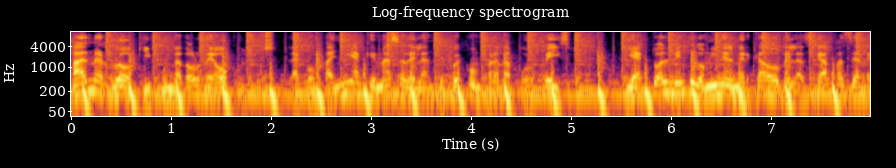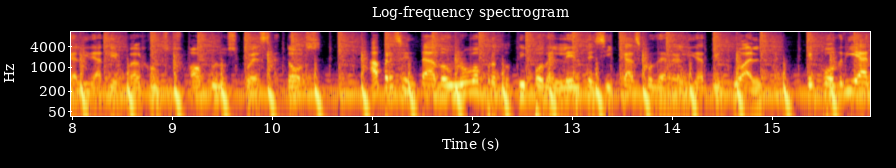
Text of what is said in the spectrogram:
Palmer Luckey, fundador de Oculus, la compañía que más adelante fue comprada por Facebook y actualmente domina el mercado de las gafas de realidad virtual con sus Oculus Quest 2, ha presentado un nuevo prototipo de lentes y casco de realidad virtual que podrían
